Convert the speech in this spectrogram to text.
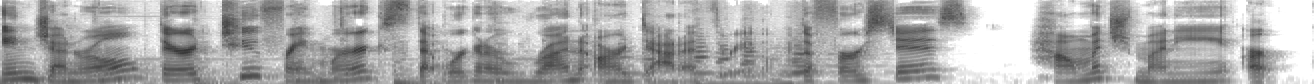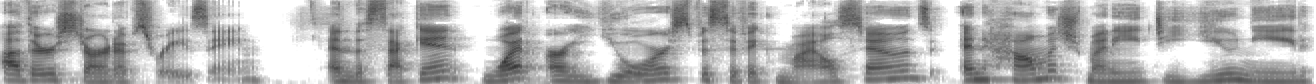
In general, there are two frameworks that we're gonna run our data through. The first is how much money are other startups raising? And the second, what are your specific milestones and how much money do you need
